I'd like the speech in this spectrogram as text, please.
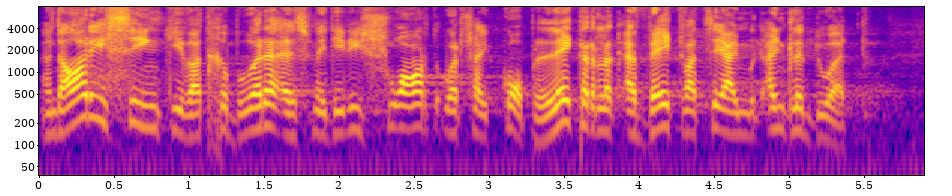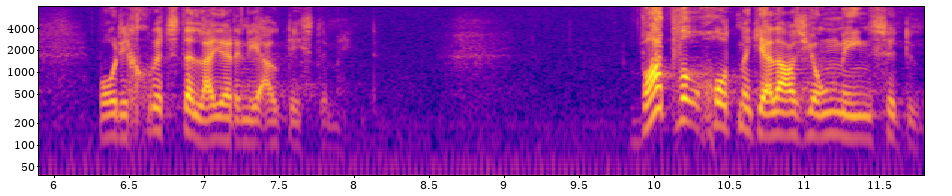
En daardie seentjie wat gebore is met hierdie swaard oor sy kop, letterlik 'n wet wat sê hy moet eintlik dood, word die grootste leier in die Ou Testament. Wat wil God met julle as jong mense doen?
